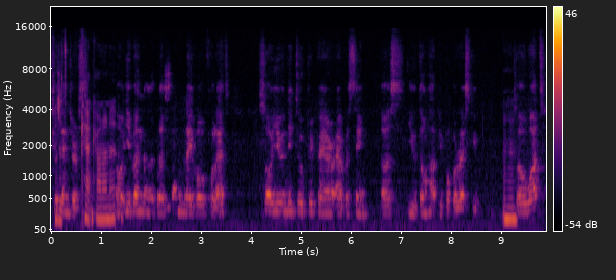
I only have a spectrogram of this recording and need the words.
too You dangerous. Can't count on it. or even uh, the same level for that. So you need to prepare everything as you don't have people for rescue. hmm So what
